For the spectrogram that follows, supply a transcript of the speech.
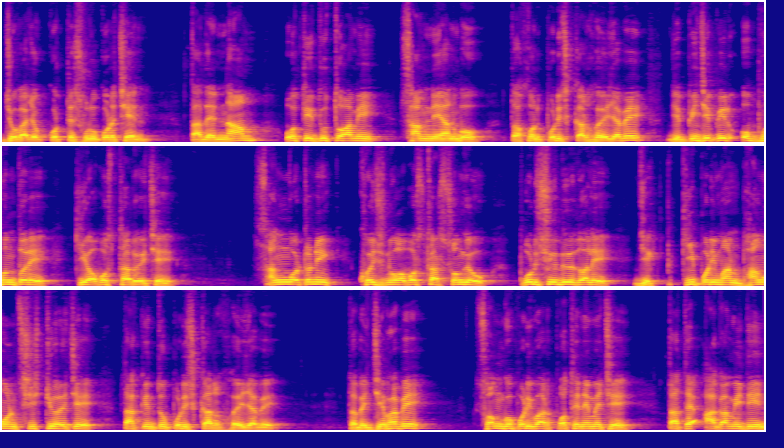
যোগাযোগ করতে শুরু করেছেন। তাদের নাম অতি দ্রুত আমি সামনে আনব, তখন পরিষ্কার হয়ে যাবে যে বিজেপির অভ্যন্তরে কী অবস্থা রয়েছে। সাংগঠনিক ক্ষয়িষ্ণু অবস্থার সঙ্গেও পরিষদীয় দলে যে কী পরিমাণ ভাঙন সৃষ্টি হয়েছে তা কিন্তু পরিষ্কার হয়ে যাবে। তবে যেভাবে সংঘ পরিবার পথে নেমেছে, তাতে আগামী দিন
